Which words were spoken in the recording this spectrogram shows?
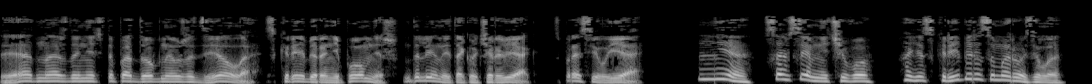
«Ты однажды нечто подобное уже делала. Скребера не помнишь? Длинный такой червяк?» — спросил я. «Не, совсем ничего. А я скребера заморозила?»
